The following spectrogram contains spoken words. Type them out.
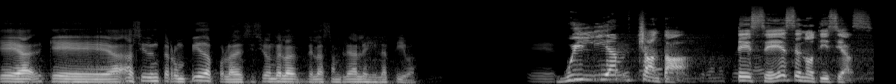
que ha, que ha, sido interrumpida por la decisión de la, de la Asamblea Legislativa. William Chanta, TCS Noticias.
